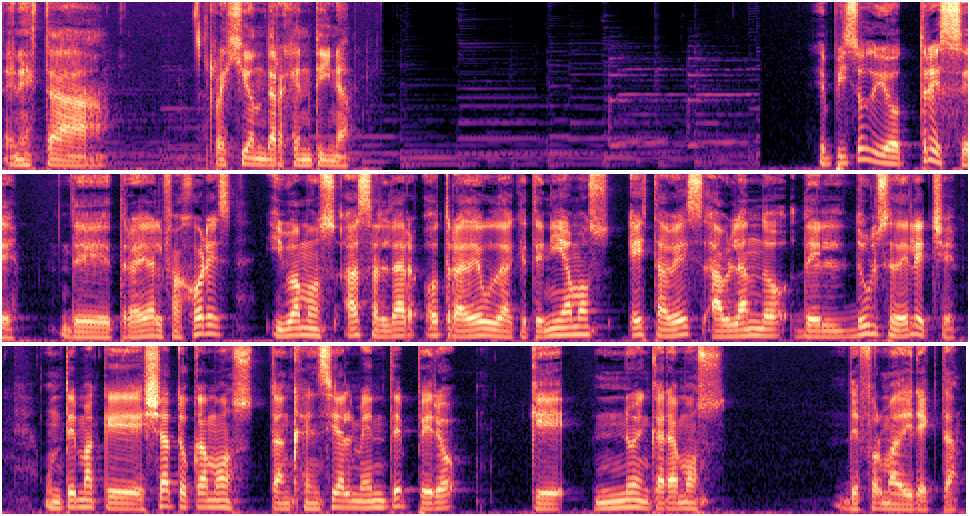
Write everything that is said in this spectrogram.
en esta región de Argentina. Episodio 13 de Traer Alfajores y vamos a saldar otra deuda que teníamos, esta vez hablando del dulce de leche, un tema que ya tocamos tangencialmente pero que no encaramos de forma directa.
